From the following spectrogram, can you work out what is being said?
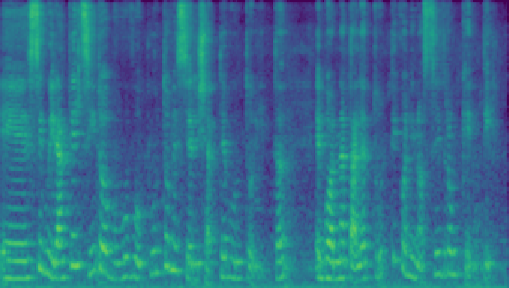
e seguire anche il sito www.messierricette.it e buon Natale a tutti con i nostri tronchetti!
